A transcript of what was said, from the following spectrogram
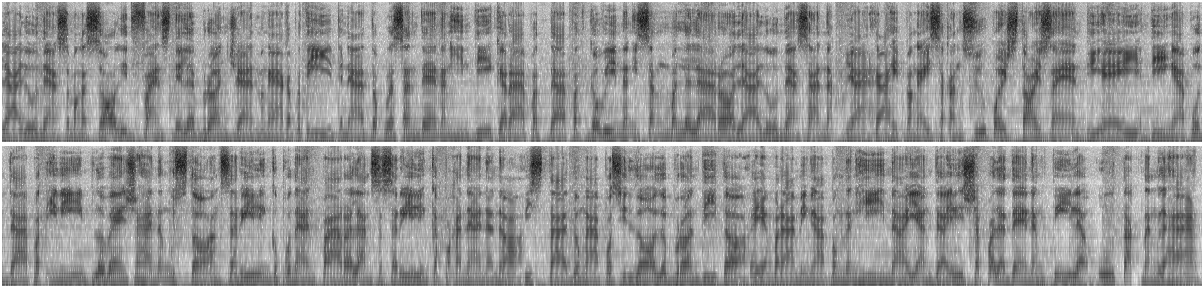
lalo na sa mga solid fans ni Lebron dyan mga kapatid. Natuklasan din ang hindi karapat dapat gawin ng isang manlalaro lalo na sa anak niya. Kahit pa nga isa kang superstar sa NBA. Hindi nga po dapat iniimpluwensyahan ng gusto ang sariling kupunan para lang sa sariling kapakanan ano. Pistado nga po si Lolo Bron dito. Kaya marami nga pong nanghihinayang dahil siya pala din ang tila utak ng lahat.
